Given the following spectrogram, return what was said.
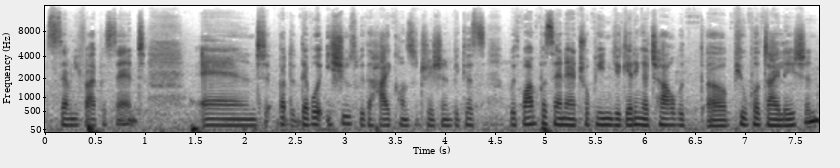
75% and but there were issues with the high concentration because with 1% atropine you're getting a child with uh, pupil dilation.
